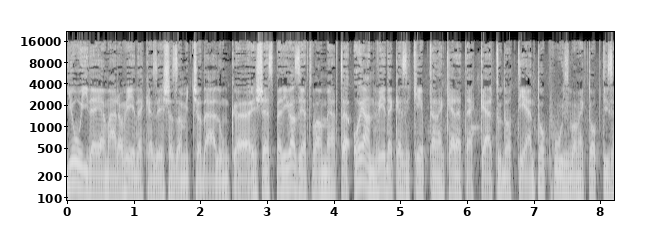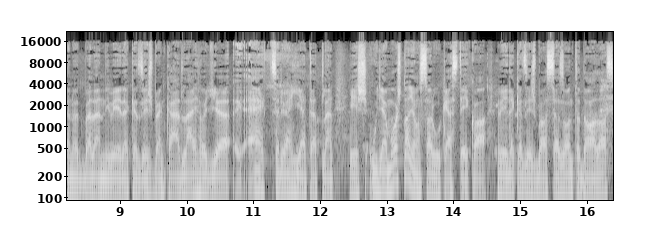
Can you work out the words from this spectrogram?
jó ideje már a védekezés az, amit csodálunk, és ez pedig azért van, mert olyan védekezni képtelen keretekkel tudott ilyen top 20-ba, meg top 15-ben lenni védekezésben Kádláj, hogy egyszerűen hihetetlen. És ugye most nagyon szarul kezdték a védekezésbe a szezont a Dallas,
